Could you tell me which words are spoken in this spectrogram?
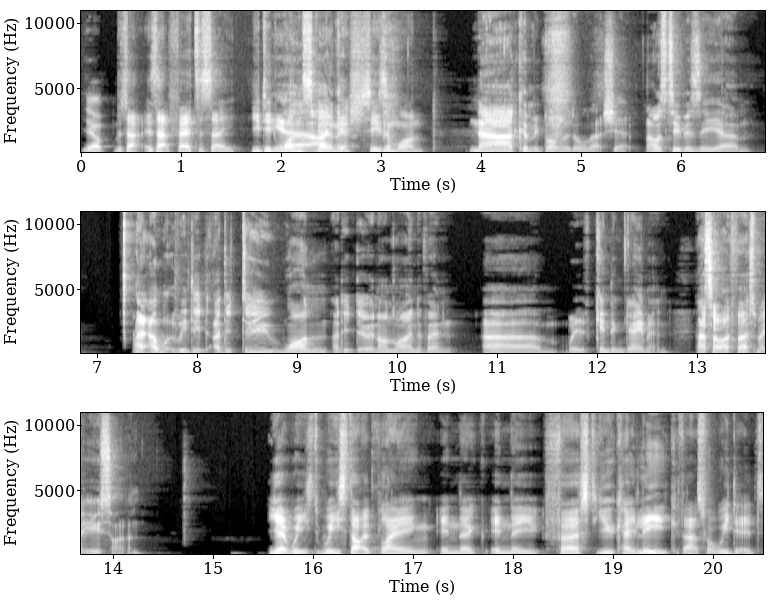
Yep. Was that is that fair to say? You did Yeah, one skirmish, season one. Nah, I couldn't be bothered all that shit. I was too busy. Um, I, I we did I did do one. I did do an online event um with Kingdom Gaming. That's how I first met you, Simon. Yeah, we we started playing in the in the first UK league. That's what we did.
